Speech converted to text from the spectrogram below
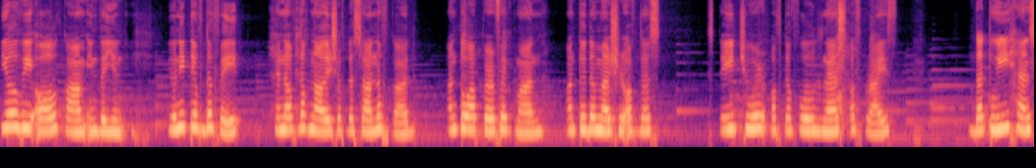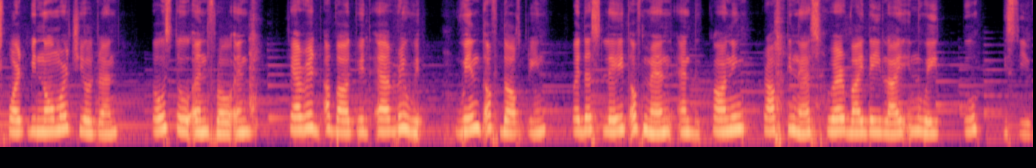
till we all come in the un- unity of the faith and of the knowledge of the Son of God, unto a perfect man, unto the measure of the stature of the fullness of Christ, that we henceforth be no more children, tossed to and fro, and carried about with every wi- wind of doctrine, by the sleight of men and cunning craftiness, whereby they lie in wait to deceive.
